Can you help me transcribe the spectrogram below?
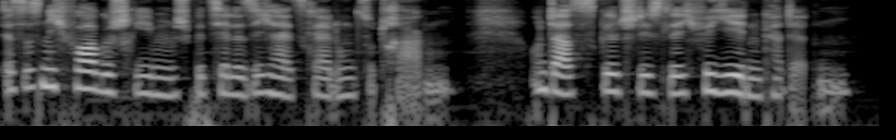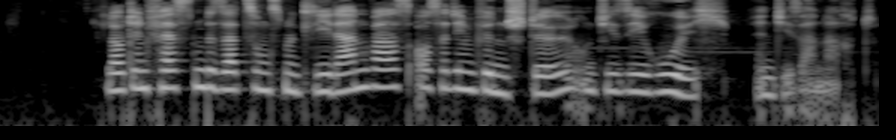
Es ist nicht vorgeschrieben, spezielle Sicherheitskleidung zu tragen. Und das gilt schließlich für jeden Kadetten. Laut den festen Besatzungsmitgliedern war es außerdem windstill und die See ruhig in dieser Nacht.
